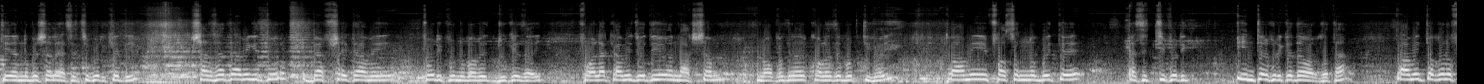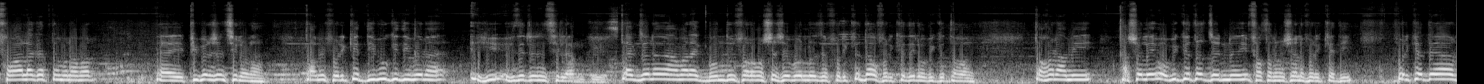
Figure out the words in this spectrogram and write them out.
তিরানব্বই সালে এসএসসি পরীক্ষা দিই সাথে সাথে আমি কিন্তু ব্যবসায়ীতে আমি পরিপূর্ণভাবে ঢুকে যাই। ফলাকে আমি যদিও নাকসাম নবদিনের কলেজে ভর্তি হই তো আমি পঁচানব্বইতে এসএসসি পরীক্ষা ইন্টার পরীক্ষা দেওয়ার কথা। তো আমি তখন ফলাকার তেমন আমার এই প্রিপারেশন ছিল না। তো আমি পরীক্ষা দিব কি দিব না হেজিটেশন ছিলাম। তো একজনে আমার এক বন্ধুর পরামর্শ সে বলল যে পরীক্ষা দাও পরীক্ষা দিলে অভিজ্ঞতা হয়। তখন আমি আসলে অভিজ্ঞতার জন্যই পঁচানব্বই সালে পরীক্ষা দিই। পরীক্ষা দেওয়ার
